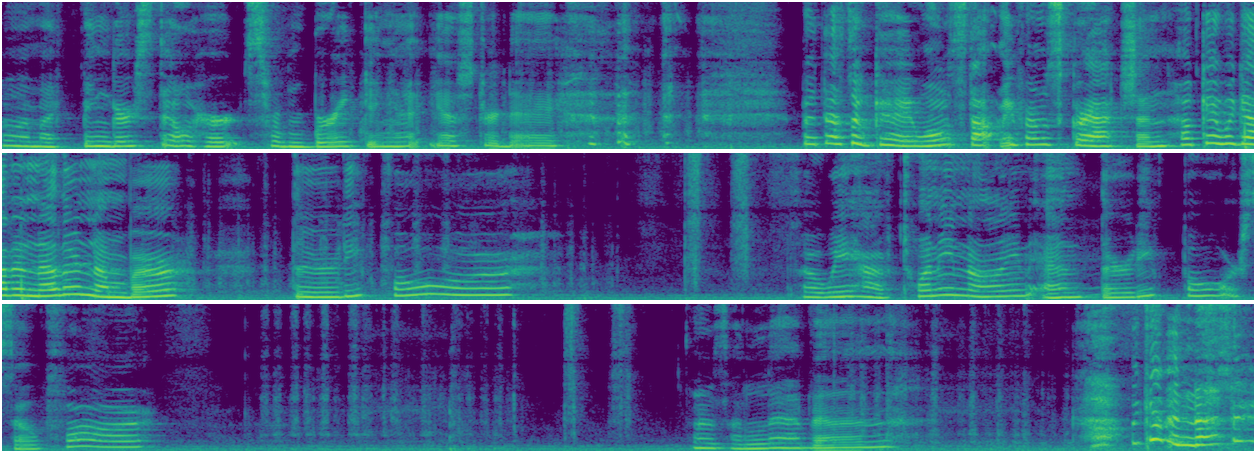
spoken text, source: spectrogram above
Oh, my finger still hurts from breaking it yesterday. but that's okay. It won't stop me from scratching. Okay, we got another number. 34. So we have 29 and 34 so far. There's 11. We got another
